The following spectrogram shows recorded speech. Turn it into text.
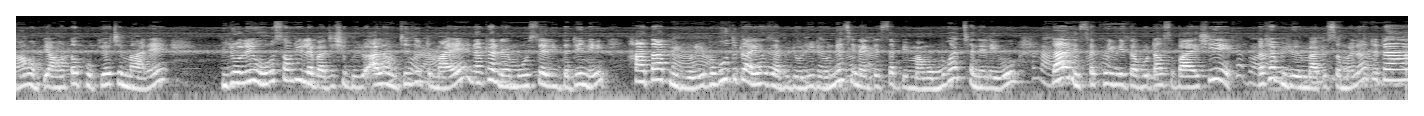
ခေါင်းကိုပြောင်းတုတ်ဖို့ပြောချင်ပါတယ် ဗီဒီယိုလေးကိုစောင့်ကြည့်လိုက်ပါကြည့်ရှုပြီးတော့အားလုံးကျေးဇူးတင်ပါတယ်နောက်ထပ်လည်းမိုးဆယ်လီတဲ့တင်နေဟာတာဗီဒီယိုလေးဘ ഹു တုရရစရာဗီဒီယိုလေးတွေကိုနေ့စဉ်တိုင်းတက်ဆက်ပေးမှာမို့မိုးက channel လေးကို like and subscribe လုပ်ဖို့တောင်းဆိုပါရရှင်နောက်ထပ်ဗီဒီယိုမှာပြန်ဆုံမယ်နော်တတား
